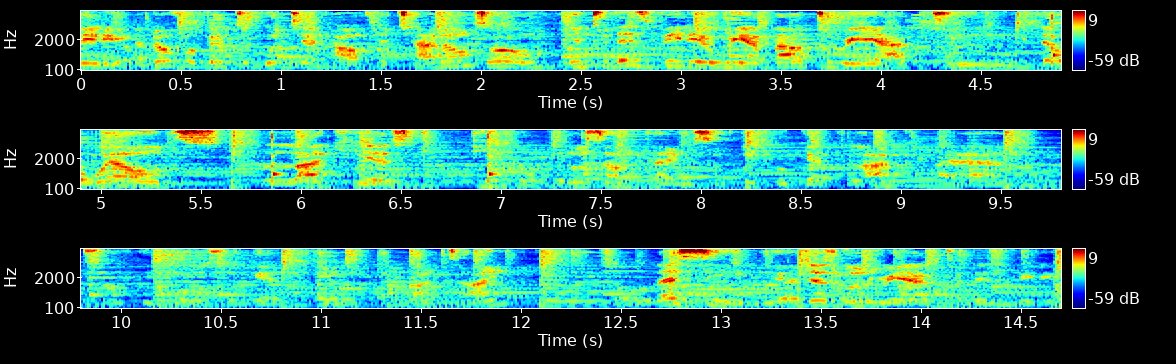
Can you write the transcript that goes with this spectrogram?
video. And don't forget to go check out the channel. So in today's video, we are about to react to the world's luckiest people. You know, sometimes some people get luck and some people also get bad time. So let's see. We are just going to react to this video.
